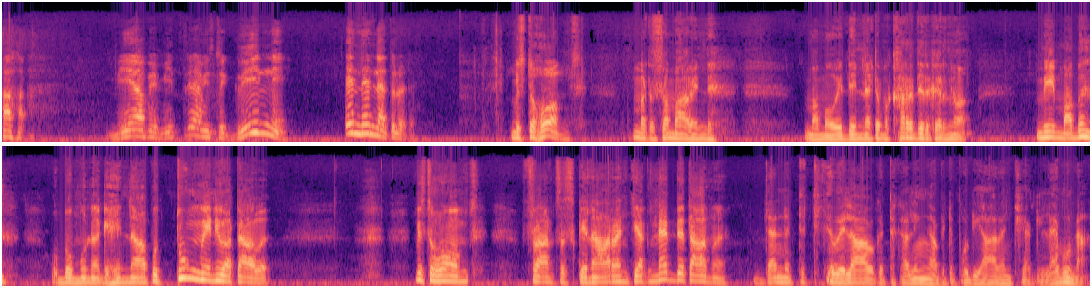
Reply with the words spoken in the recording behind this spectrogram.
මේ අපේ මිත්‍රය මිට. ග්‍රීන්නේ එන්න එන්න ඇතුළට. මිට. හෝම්ස් මට සමාවෙන්න මම ඔය දෙන්නටම කරදර කරනවා. මේ මම ඔබ මුණ ගැහෙන්න අපපු තුන්වෙනි වතාව. මිට. හෝම්ස් ෆ්‍රාන්සස් ගෙන ආරංචියක් නැද්දතාම. දැන්නට ටික වෙලාවකට කලින් අපිට පොඩි ආරංචියක් ලැබුණා.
